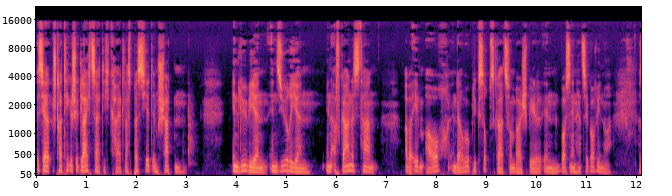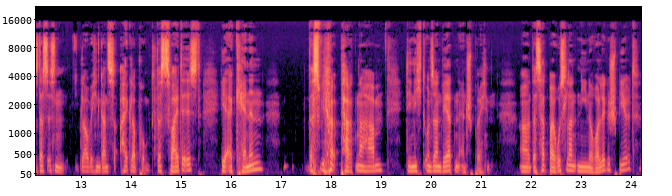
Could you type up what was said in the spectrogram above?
ist ja strategische Gleichzeitigkeit. Was passiert im Schatten? In Libyen, in Syrien, in Afghanistan, aber eben auch in der Republik Srpska zum Beispiel, in Bosnien-Herzegowina. Also das ist ein, glaube ich, ein ganz heikler Punkt. Das zweite ist, wir erkennen, dass wir Partner haben, die nicht unseren Werten entsprechen. Äh, das hat bei Russland nie eine Rolle gespielt,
